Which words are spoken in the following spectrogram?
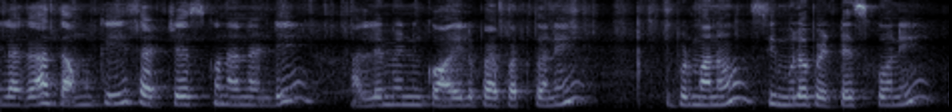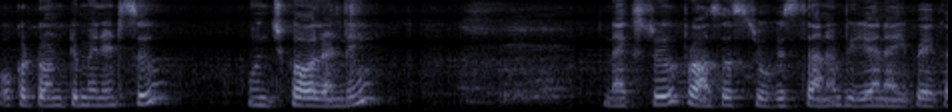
ఇలాగా దమ్కి సెట్ చేసుకున్నానండి అల్యూమినియం కాయిల్ పేపర్తోని. ఇప్పుడు మనం సిమ్లో పెట్టేసుకొని ఒక ట్వంటీ మినిట్స్ ఉంచుకోవాలండి. నెక్స్ట్ ప్రాసెస్ చూపిస్తాను బిర్యానీ అయిపోయాక.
